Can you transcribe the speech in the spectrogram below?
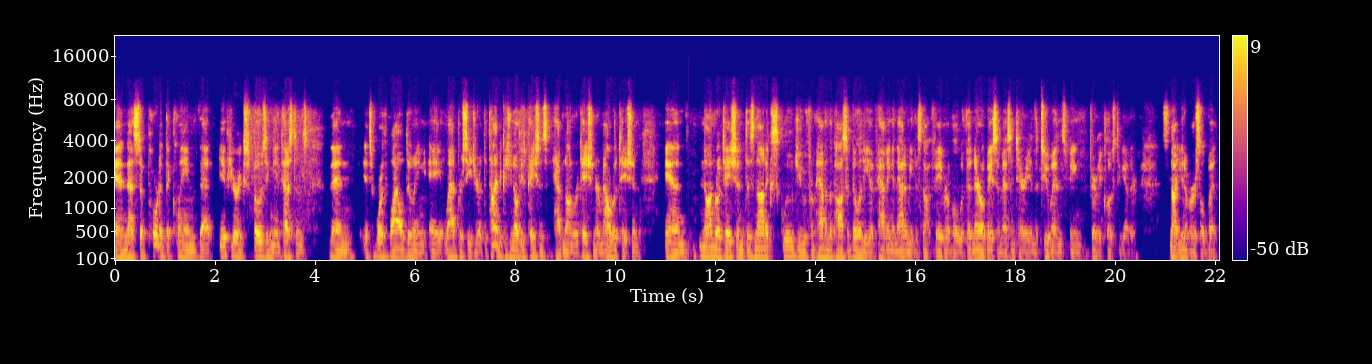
And that supported the claim that if you're exposing the intestines, then it's worthwhile doing a Ladd procedure at the time because you know these patients have non rotation or malrotation. And non rotation does not exclude you from having the possibility of having anatomy that's not favorable with the narrow base of mesentery and the two ends being fairly close together. It's not universal, but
